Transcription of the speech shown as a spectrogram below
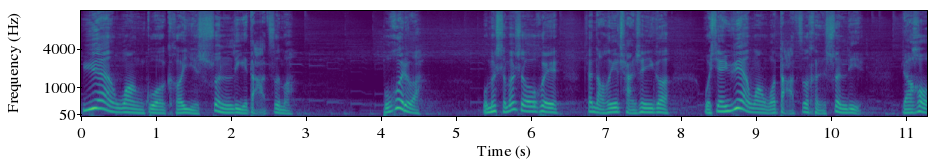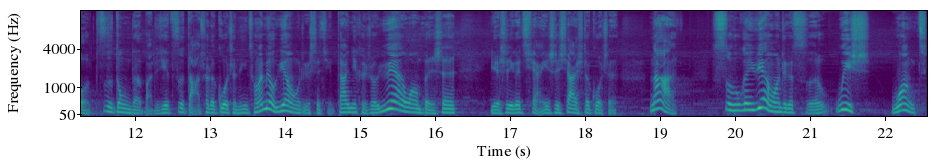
愿望过可以顺利打字吗？不会对吧？我们什么时候会在脑子里产生一个我先愿望我打字很顺利？然后自动的把这些字打出来的过程，你从来没有愿望过这个事情。当然，你可以说愿望本身也是一个潜意识、下意识的过程。那似乎跟愿望这个词 “wish”、“want”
